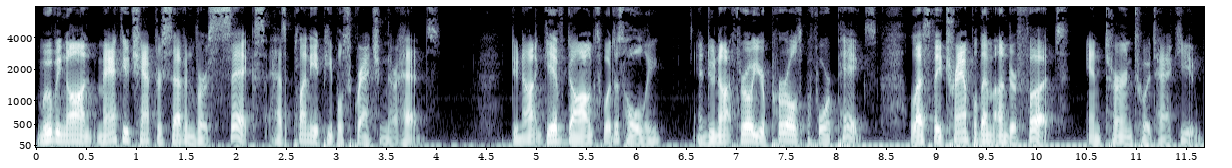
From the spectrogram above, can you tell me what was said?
Moving on, Matthew chapter 7 verse 6 has plenty of people scratching their heads. Do not give dogs what is holy, and do not throw your pearls before pigs, lest they trample them underfoot and turn to attack you.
